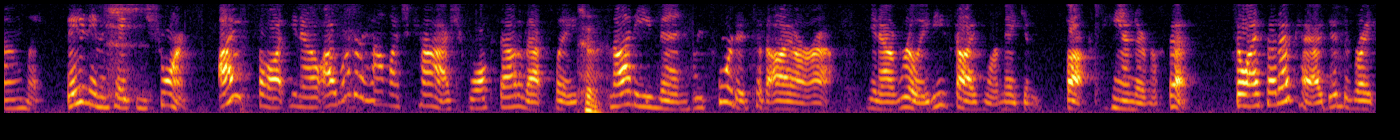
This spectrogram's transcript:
only. They didn't even take insurance. I thought, you know, I wonder how much cash walks out of that place. it's not even reported to the IRS. You know, really, these guys were making bucks hand over fist. So I thought, okay, I did the right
